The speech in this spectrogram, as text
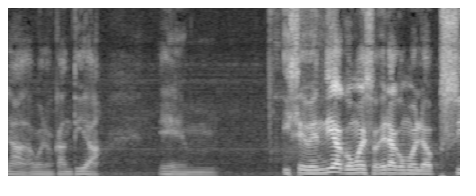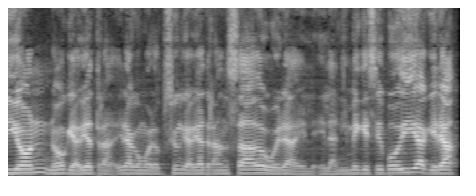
nada, bueno, cantidad. Eh, y se vendía como eso, era como la opción, ¿no? Que había era como la opción que había transado, o era el, el anime que se podía, que era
